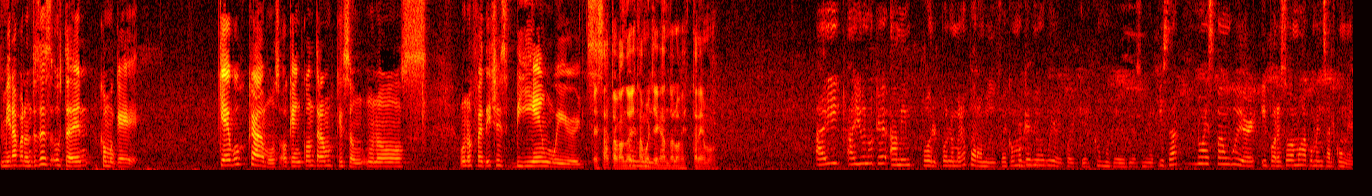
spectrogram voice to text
Mira, pero entonces ustedes como que ¿qué buscamos o qué encontramos que son unos, unos fetiches bien weirds? Exacto, cuando Pues estamos mira. llegando a los extremos. Hay, hay uno que a mí, por, por lo menos para mí, fue como que bien weird, porque es como que, Dios mío, quizás no es tan weird y por eso vamos a comenzar con él.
